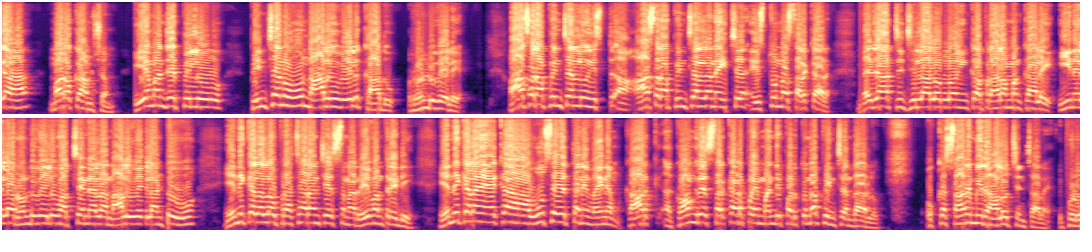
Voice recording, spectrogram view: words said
గా మరొక అంశం. ఏమని చెప్పిళ్ళు పింఛను నాలుగు వేలు కాదు రెండు వేలే. ఆసరా పింఛన్లు ఆసరా పింఛన్లనే ఇస్తున్న సర్కార్. మెజార్టీ జిల్లాలలో ఇంకా ప్రారంభం కాలే. ఈ నెల రెండు వేలు వచ్చే నెల నాలుగు వేలు అంటూ ఎన్నికలలో ప్రచారం చేస్తున్న రేవంత్ రెడ్డి. ఎన్నికల ఏక ఊసేయత్తని వైనం. కార్- కాంగ్రెస్ సర్కార్పై మండిపడుతున్న పింఛన్దారులు. ఒక్కసారి మీరు ఆలోచించాలి. ఇప్పుడు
